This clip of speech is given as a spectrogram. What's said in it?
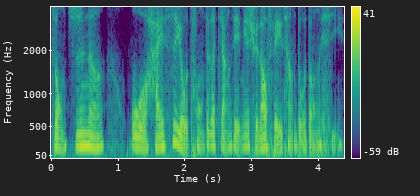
总之呢，我还是有从这个讲解里面学到非常多东西，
